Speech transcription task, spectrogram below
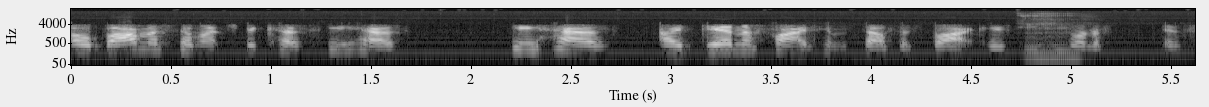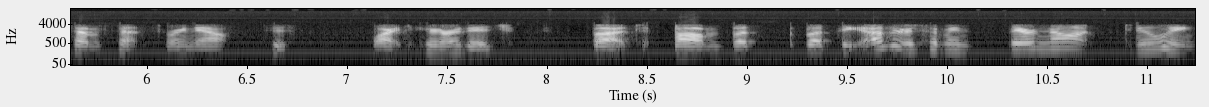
Obama so much because he has, he has identified himself as black. He's sort of, in some sense, renounced his white heritage. But, um, but, but the others. I mean, they're not doing.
